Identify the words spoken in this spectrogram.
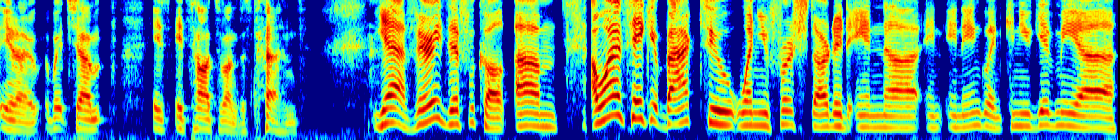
you know, which um, is it's hard to understand. Yeah, very difficult. Um, I want to take it back to when you first started in uh, in in England. Can you give me a,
